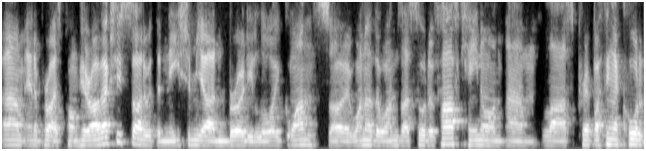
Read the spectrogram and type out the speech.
um, Enterprise Pom here. I've actually sided with the Neesham Yard and Brody Lloyd one. So one of the ones I sort of half keen on um, last prep. I think I caught it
